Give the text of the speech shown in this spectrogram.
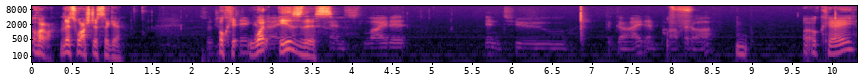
hold on. Let's watch this again. So Okay, what is this? And slide it into the guide and pop it off. Okay.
